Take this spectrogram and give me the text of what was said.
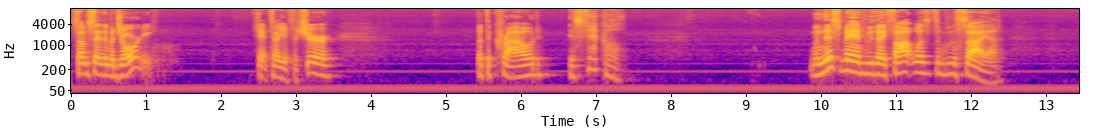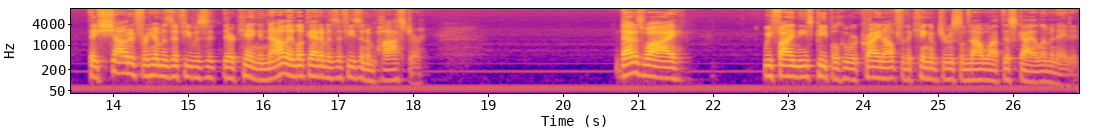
Some say the majority. Can't tell you for sure. But the crowd is fickle. When this man, who they thought was the Messiah, they shouted for him as if he was their king, and now they look at him as if he's an impostor. That is why we find these people who were crying out for the king of Jerusalem now want this guy eliminated.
